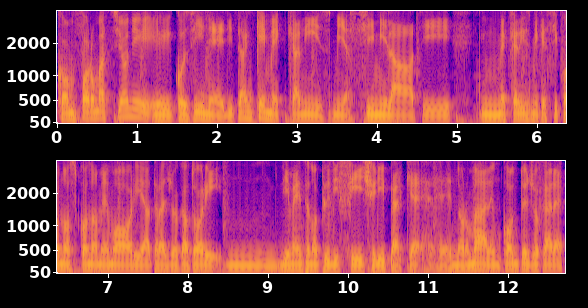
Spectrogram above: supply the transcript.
con formazioni eh, così inedite, anche i meccanismi assimilati, meccanismi che si conoscono a memoria tra giocatori mh, diventano più difficili perché è normale, un conto è giocare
